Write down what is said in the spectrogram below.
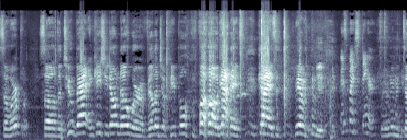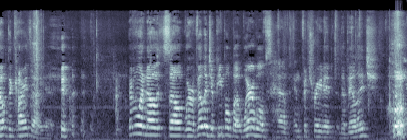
So we're so the two bat. In case you don't know, we're a village of people. Whoa, guys, guys, we haven't it's my stinger. we haven't even dumped the cards out yet. Everyone knows. So we're a village of people, but werewolves have infiltrated the village.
